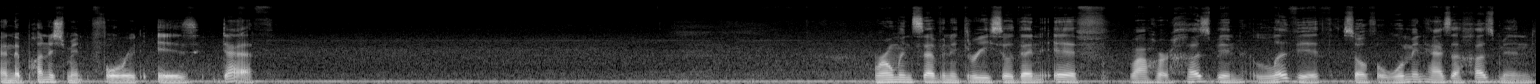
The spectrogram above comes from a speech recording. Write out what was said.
and the punishment for it is death. Romans 7 and 3. So then, if while her husband liveth, so if a woman has a husband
